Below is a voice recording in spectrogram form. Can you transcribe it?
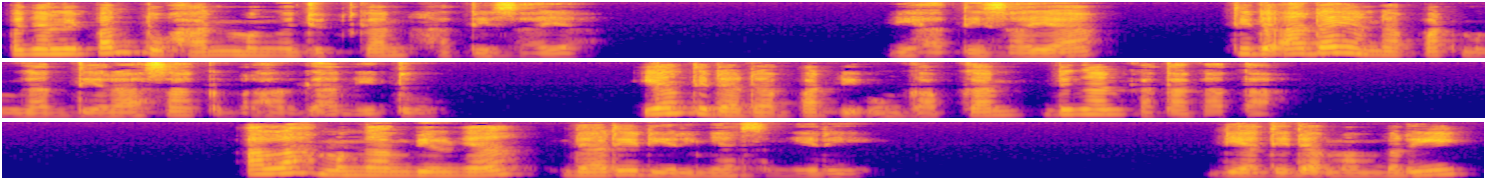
Penyelipan Tuhan mengejutkan hati saya. Di hati saya, tidak ada yang dapat mengganti rasa keberhargaan itu yang tidak dapat diungkapkan dengan kata-kata. Allah mengambilnya dari dirinya sendiri. Dia tidak memberi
